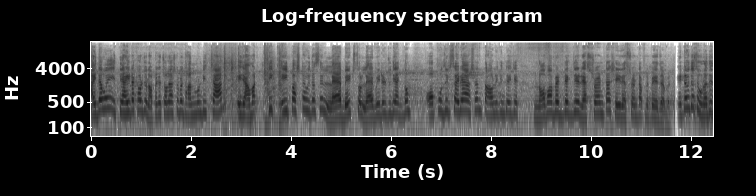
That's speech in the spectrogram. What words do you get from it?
বাই দ্য ওয়ে এই তেহারিটা খাওয়ার জন্য আপনাকে চলে আসতে হবে ধানমন্ডি চার। এই যে আমার ঠিক এই পাশটা হইতেছে ল্যাব এইট তো ল্যাব এইটের যদি একদম অপোজিট সাইডে আসেন, তাহলে কিন্তু এই যে নবাবের ডেক যে রেস্টুরেন্টটা সেই রেস্টুরেন্টটা আপনি পেয়ে যাবেন। এটা হইতেছে ওনাদের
